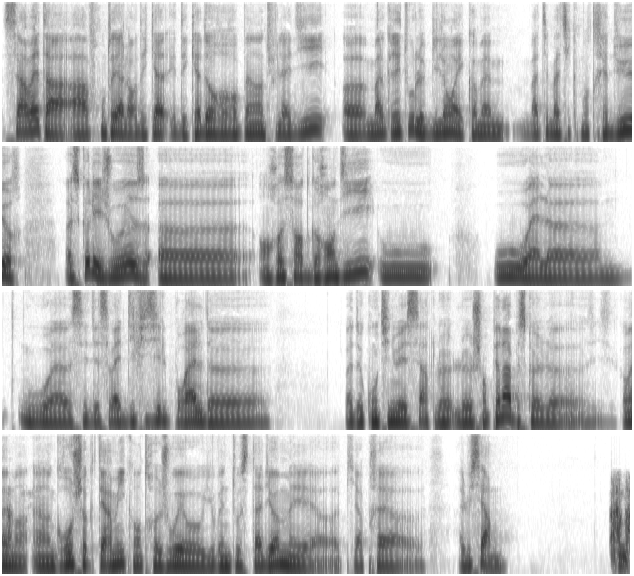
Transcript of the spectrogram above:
Servette a, affronté alors des, des cadors européens, tu l'as dit. Euh, malgré tout, le bilan est quand même mathématiquement très dur. Est-ce que les joueuses euh, en ressortent grandies ou, ou, elles, euh, ou ça va être difficile pour elles de, bah, de continuer certes le, championnat parce que c'est quand même un, gros choc thermique entre jouer au Juventus Stadium et puis après à Lucerne? Ah bah,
